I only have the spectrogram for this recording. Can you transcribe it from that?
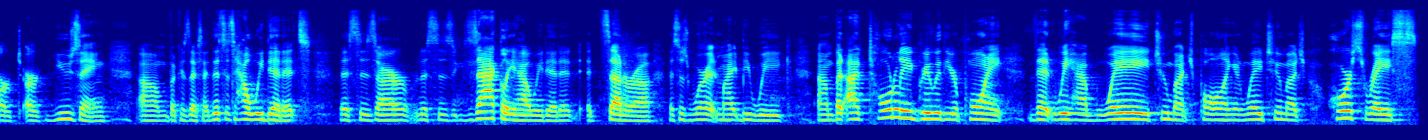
are, are using um, because they say this is how we did it. This is our this is exactly how we did it etc this is where it might be weak. Um, but i totally agree with your point that we have way too much polling and way too much horse race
